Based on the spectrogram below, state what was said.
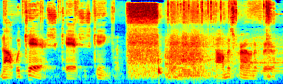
Not with cash. Cash is king. Thomas Crown Affair.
